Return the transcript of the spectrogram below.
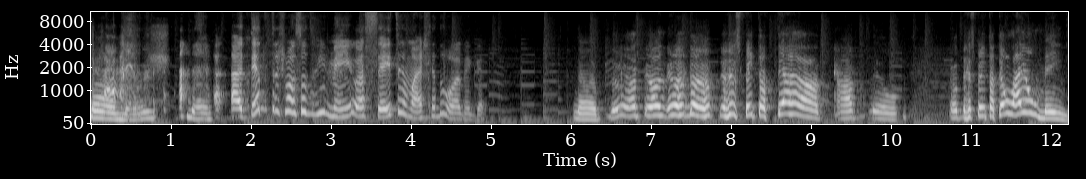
Não, mano. Não. Até a transformação do He-Man eu aceito a do Ômega. Não, eu, eu, eu, eu- respeito até a. a- eu, respeito até o Lion Man.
